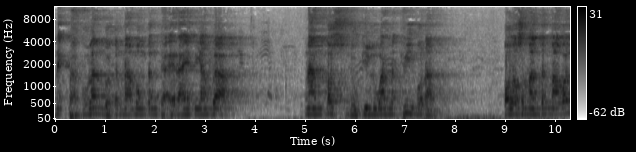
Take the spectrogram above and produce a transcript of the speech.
Nek bakulan mboten namung teng daerah piyambak ngantos dugi luar negeri monan. Kalau semanten mawon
